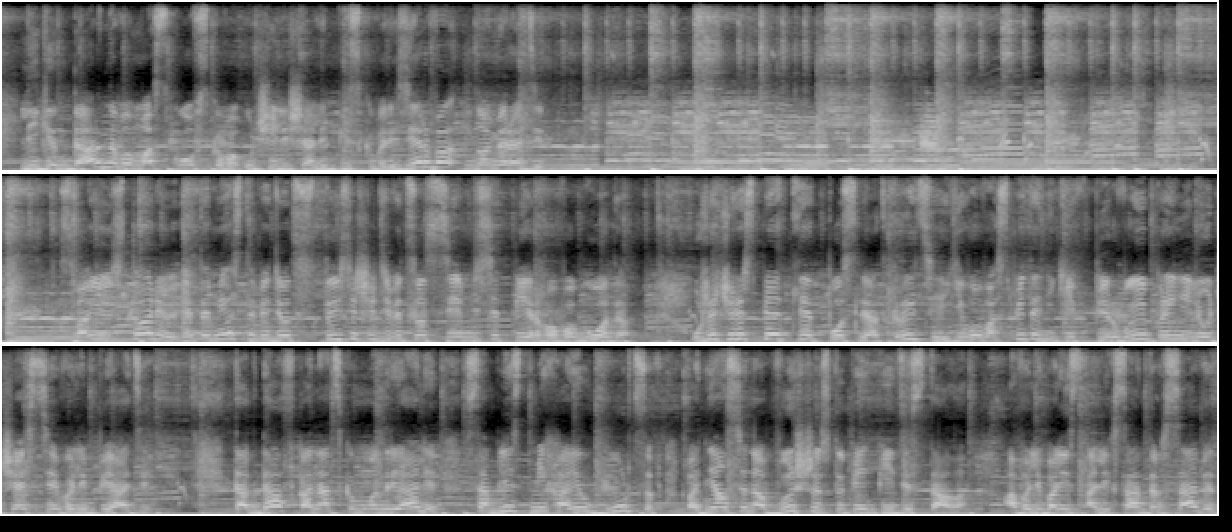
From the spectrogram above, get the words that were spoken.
– легендарного Московского училища Олимпийского резерва номер один. Это место ведет с 1971 года. Уже через пять лет после открытия его воспитанники впервые приняли участие в Олимпиаде. Тогда в канадском Монреале саблист Михаил Бурцев поднялся на высшую ступень пьедестала, а волейболист Александр Савин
